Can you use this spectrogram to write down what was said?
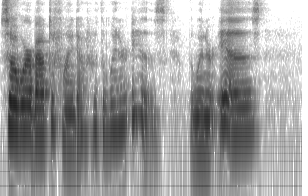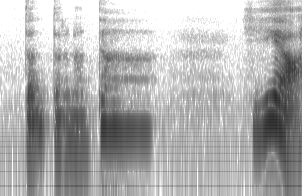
So we're about to find out who the winner is. The winner is... Dun, dun, dun, dun, dun. Yeah,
